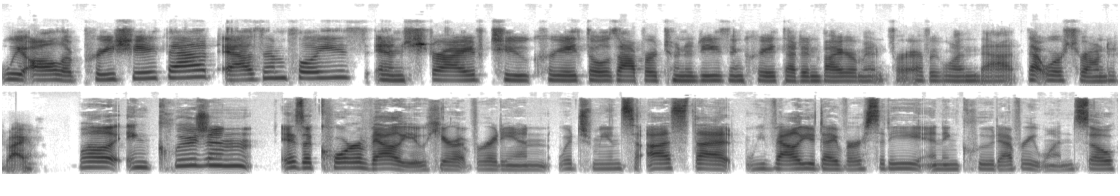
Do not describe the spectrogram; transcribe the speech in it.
we all appreciate that as employees and strive to create those opportunities and create that environment for everyone that, that we're surrounded by. Well, inclusion is a core value here at Veridian, which means to us that we value diversity and include everyone. So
